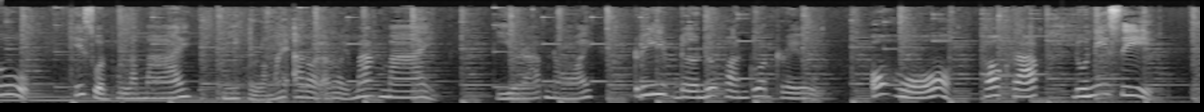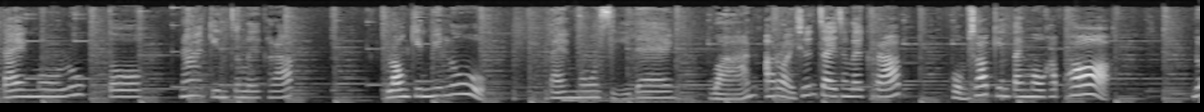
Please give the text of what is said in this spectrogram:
ลูก ที่สวนผลไม้ มีผลไม้อร่อยๆมากมาย ยีราฟน้อย รีบเดินด้วยความรวดเร็ว โอ้โห พ่อครับ ดูนี่สิ ตงโมลูกโต น่ากินจังเลยครับ ลองกินไหมลูก แตงโมสีแดง หวานอร่อยชื่นใจจังเลยครับ ผมชอบกินแตงโมครับพ่อ ดู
